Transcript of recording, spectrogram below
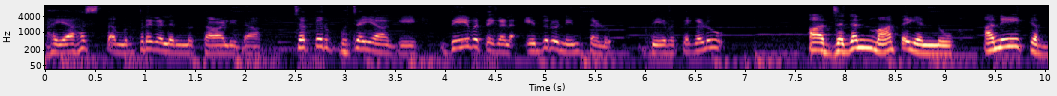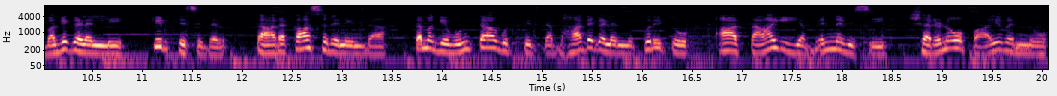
ಭಯಹಸ್ತ ಮುದ್ರೆಗಳನ್ನು ತಾಳಿದ ಚತುರ್ಭುಜಯಾಗಿ ದೇವತೆಗಳ ಎದುರು ನಿಂತಳು. ದೇವತೆಗಳು ಆ ಜಗನ್ಮಾತೆಯನ್ನು ಅನೇಕ ಬಗೆಗಳಲ್ಲಿ ಕೀರ್ತಿಸಿದರು. ತಾರಕಾಸುರನಿಂದ ತಮಗೆ ಉಂಟಾಗುತ್ತಿದ್ದ ಬಾಧೆಗಳನ್ನು ಕುರಿತು ಆ ತಾಯಿಯ ಬೆನ್ನವಿಸಿ ಶರಣೋಪಾಯವನ್ನು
